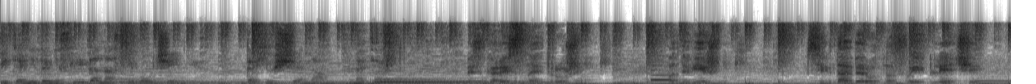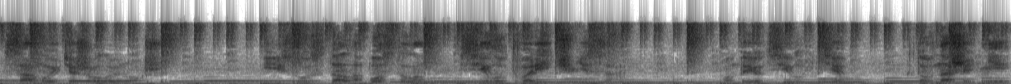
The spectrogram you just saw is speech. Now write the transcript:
ведь они донесли до нас его учение, дающее нам надежду. Бескорыстные труженики, подвижники всегда берут на свои плечи самую тяжелую ношу. Иисус дал апостолам силу творить чудеса. Он дает силу и тем, кто в наши дни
